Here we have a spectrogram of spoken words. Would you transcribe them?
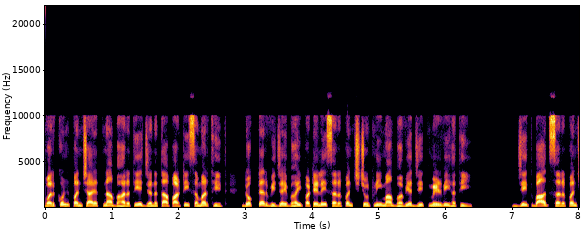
વરકુંડ પંચાયતના ભારતીય જનતા પાર્ટી સમર્થિત ડોક્ટર વિજયભાઈ પટેલે સરપંચ ચૂંટણીમાં ભવ્ય જીત મેળવી હતી. જીત બાદ સરપંચ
